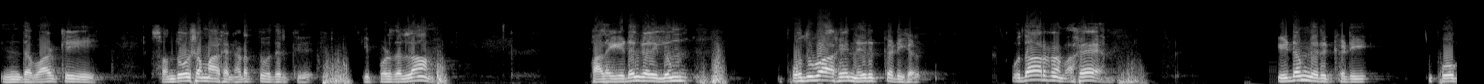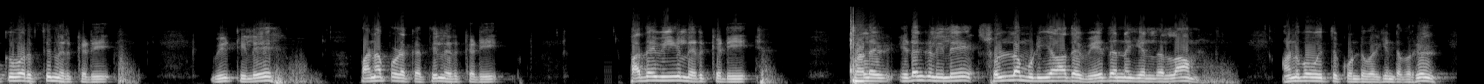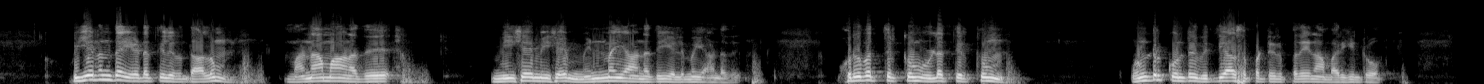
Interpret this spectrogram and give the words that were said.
இந்த வாழ்க்கையை சந்தோஷமாக நடத்துவதற்கு இப்பொழுதெல்லாம் பல இடங்களிலும் பொதுவாக நெருக்கடிகள். உதாரணமாக இடம் நெருக்கடி போக்குவரத்து நெருக்கடி வீட்டிலே பணப்புழக்கத்தில் நெருக்கடி பதவியில் நெருக்கடி பல இடங்களிலே சொல்ல முடியாத வேதனையெல்லாம் அனுபவித்து கொண்டு வருகின்றவர்கள். உயர்ந்த இடத்தில் இருந்தாலும் மனமானது மிக மிக மென்மையானது எளிமையானது. உருவத்திற்கும் உள்ளத்திற்கும் ஒன்றுக்கொன்று வித்தியாசப்பட்டிருப்பதை நாம் அறிகின்றோம்.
